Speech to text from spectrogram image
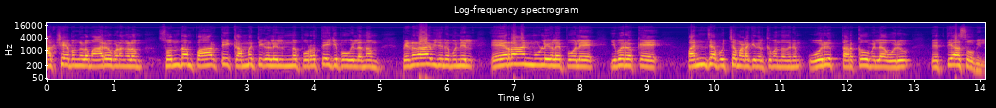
ആക്ഷേപങ്ങളും ആരോപണങ്ങളും സ്വന്തം പാർട്ടി കമ്മിറ്റികളിൽ നിന്ന് പുറത്തേക്ക് പോകില്ലെന്നും പിണറായി വിജയന്റെ മുന്നിൽ ഏറാൻ മുള്ളികളെപ്പോലെ ഇവരൊക്കെ പഞ്ചപുച്ഛമടക്കി നിൽക്കുമെന്നതിനും ഒരു തർക്കവുമില്ല ഒരു വ്യത്യാസവുമില്ല.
